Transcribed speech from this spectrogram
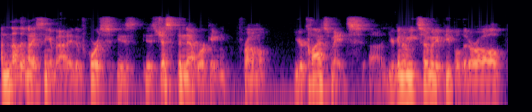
another nice thing about it, of course, is is just the networking from your classmates. Uh, you're going to meet so many people that are all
